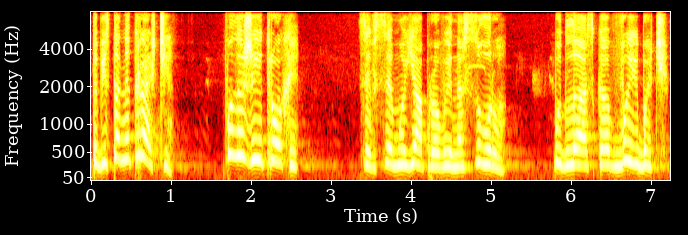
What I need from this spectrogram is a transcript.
Тобі стане краще. Полежи трохи. Це все моя провина, Суро. Будь ласка, вибач.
